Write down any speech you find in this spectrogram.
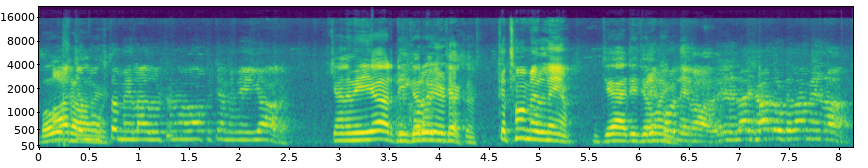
ਬਹੁਤ ਅੱਜ ਸਾਫ਼। ਮੁਫਤ ਮੇਲਾ ਲੁੱਟਣ ਵਾਲਾ 95000 95000 ਦੀ ਕਰੋ ਜੀ ਚੱਕ ਕਿੱਥੋਂ ਮਿਲਨੇ ਆ? ਜਾਇਜ਼ ਦੇਖੋ ਜਮਾਈ ਲੇਵਾ ਇਹ ਲੈ ਸ਼ਾਹ ਲੁੱਟਦਾ ਮੇਲਾ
